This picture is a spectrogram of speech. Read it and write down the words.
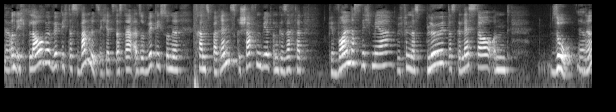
Ja. Und ich glaube wirklich, das wandelt sich jetzt, dass da also wirklich so eine Transparenz geschaffen wird und gesagt hat, wir wollen das nicht mehr, wir finden das blöd, das Geläster und so. Ja. Ne?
